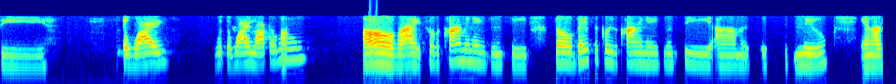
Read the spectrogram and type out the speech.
the the Y with the Y locker uh, room. Oh, right. So the Carmen Agency. So basically, the Carmen Agency um, is, is, is new, and our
